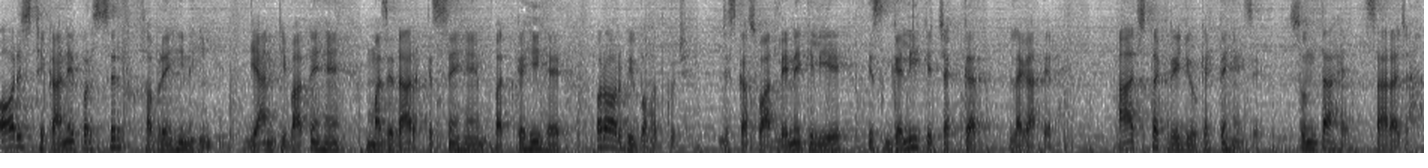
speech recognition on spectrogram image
और इस ठिकाने पर सिर्फ़ खबरें ही नहीं हैं। ज्ञान की बातें हैं, मज़ेदार किस्से हैं बतकही है, और और भी बहुत कुछ है। जिसका स्वाद लेने के लिए इस गली के चक्कर लगाते रहें। आज तक रेडियो कहते हैं इसे, सुनता है सारा जहाँ।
